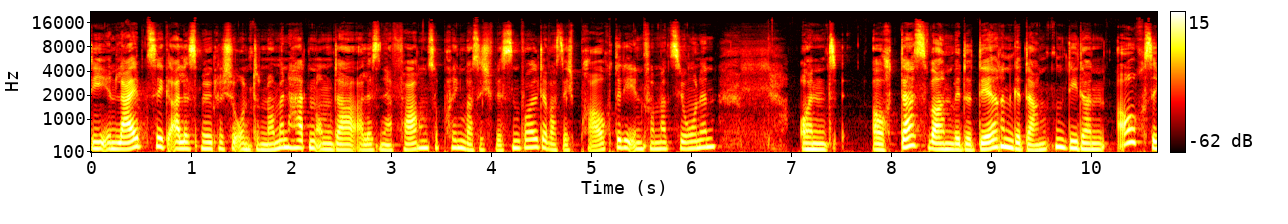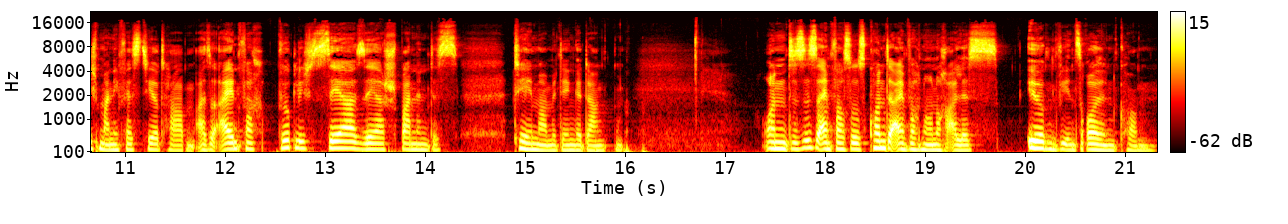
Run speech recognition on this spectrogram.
die in Leipzig alles Mögliche unternommen hatten, um da alles in Erfahrung zu bringen, was ich wissen wollte, was ich brauchte, die Informationen. Und auch das waren wieder deren Gedanken, die dann auch sich manifestiert haben. Also einfach wirklich sehr, sehr spannendes Thema mit den Gedanken. Und es ist einfach so, es konnte einfach nur noch alles irgendwie ins Rollen kommen.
